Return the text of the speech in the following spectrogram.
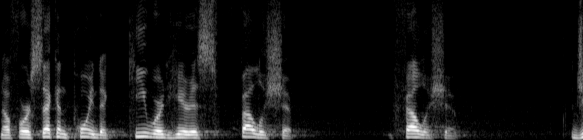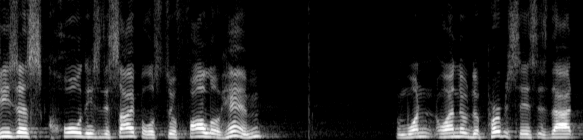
Now, for a second point, the key word here is fellowship. Fellowship. Jesus called his disciples to follow him. And one, one of the purposes is that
